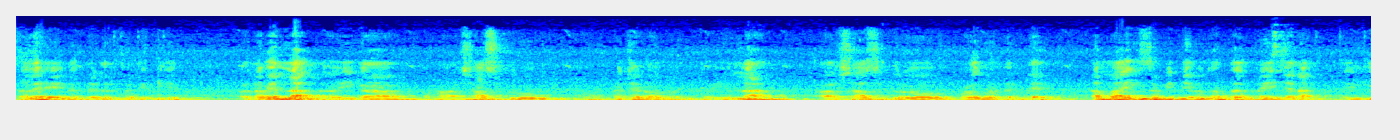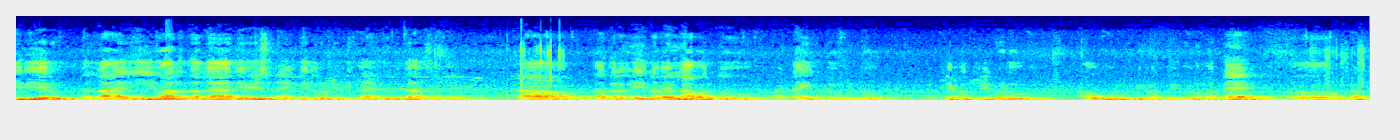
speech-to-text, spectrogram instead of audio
ಸಲಹೆ ಏನಂತ ಹೇಳಿದ್ರೆ ನಾವೆಲ್ಲ ಈಗ ನಮ್ಮ ಶಾಸಕರು ಮಂಜಣ್ಣ ಅವರು ಎಲ್ಲ ಶಾಸಕರು ಒಳಗೊಂಡಂತೆ ನಮ್ಮ ಈ ಸಮಿತಿಯ ಒಂದು ಹತ್ತು ಹದಿನೈದು ಜನ ಹಿರಿಯರು, ಎಲ್ಲ ಈ ವಾರದಲ್ಲೇ ಅಧಿವೇಶನ ಹೆಂಗಿದ್ರು ನಡೀತಾ ಇದೆ ವಿಧಾನಸಭೆ ಅದರಲ್ಲಿ ನಾವೆಲ್ಲ ಒಂದು ಟೈಮ್ ತಗೊಂಡು ಮುಖ್ಯಮಂತ್ರಿಗಳು ಉಪಮುಖ್ಯಮಂತ್ರಿಗಳು ಮತ್ತೆ ಉನ್ನತ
